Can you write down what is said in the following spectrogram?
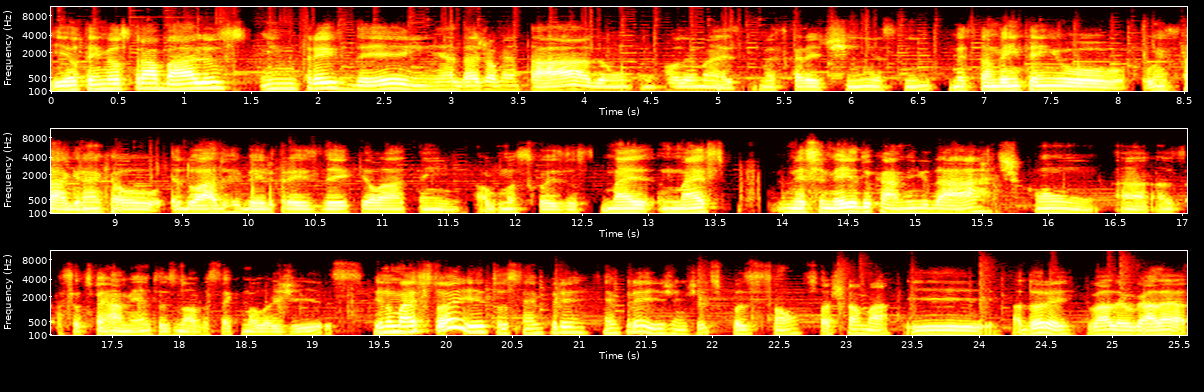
E eu tenho meus trabalhos em 3D, em realidade aumentada, um, um rolê mais mais caretinha, assim. Mas também tem o, o Instagram, que é o Eduardo Ribeiro 3D, que lá tem algumas coisas mais, mais nesse meio do caminho da arte com a, as, essas ferramentas, novas tecnologias. E no mais estou aí, estou sempre, sempre aí, gente, à disposição, só chamar. E adorei. Valeu, galera.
